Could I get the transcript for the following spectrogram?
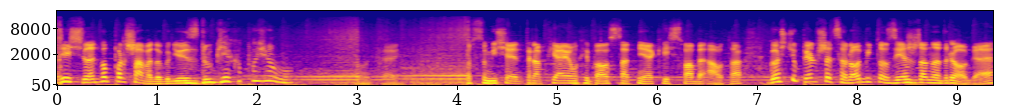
Gdzieś ledwo Warszawę dogoniłem z drugiego poziomu. Okej. Po prostu mi się trafiają chyba ostatnio jakieś słabe auta. Gościu pierwsze co robi to zjeżdża na drogę.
